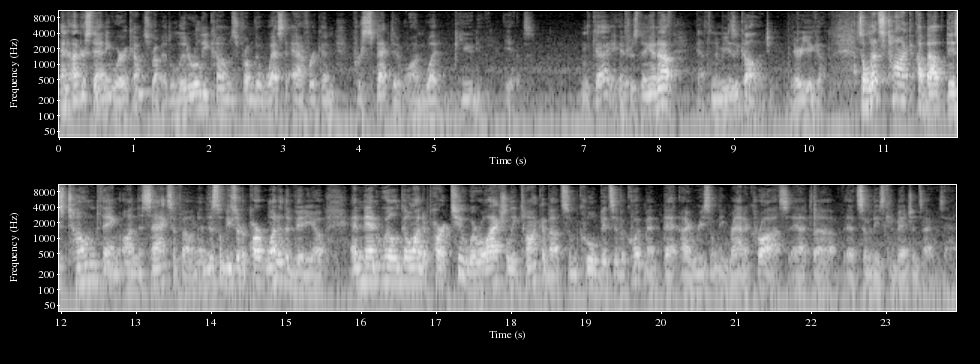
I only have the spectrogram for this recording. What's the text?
and understanding where it comes from. It literally comes from the West African perspective on what beauty is. Okay, interesting enough ethnomusicology. There you go. So let's talk about this tone thing on the saxophone, and this will be sort of part one of the video, and then we'll go on to part two, where we'll actually talk about some cool bits of equipment that I recently ran across at, uh, at some of these conventions I was at.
